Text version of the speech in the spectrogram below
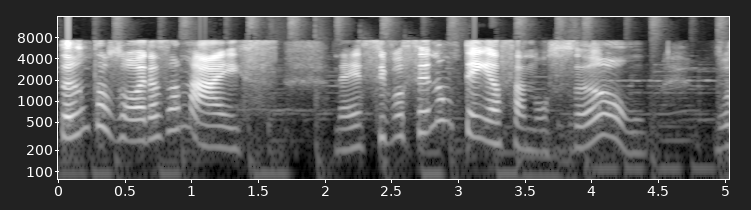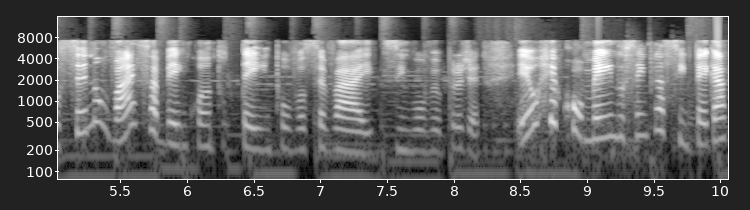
tantas horas a mais. Né? Se você não tem essa noção, você não vai saber em quanto tempo você vai desenvolver o projeto. Eu recomendo sempre assim, pegar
